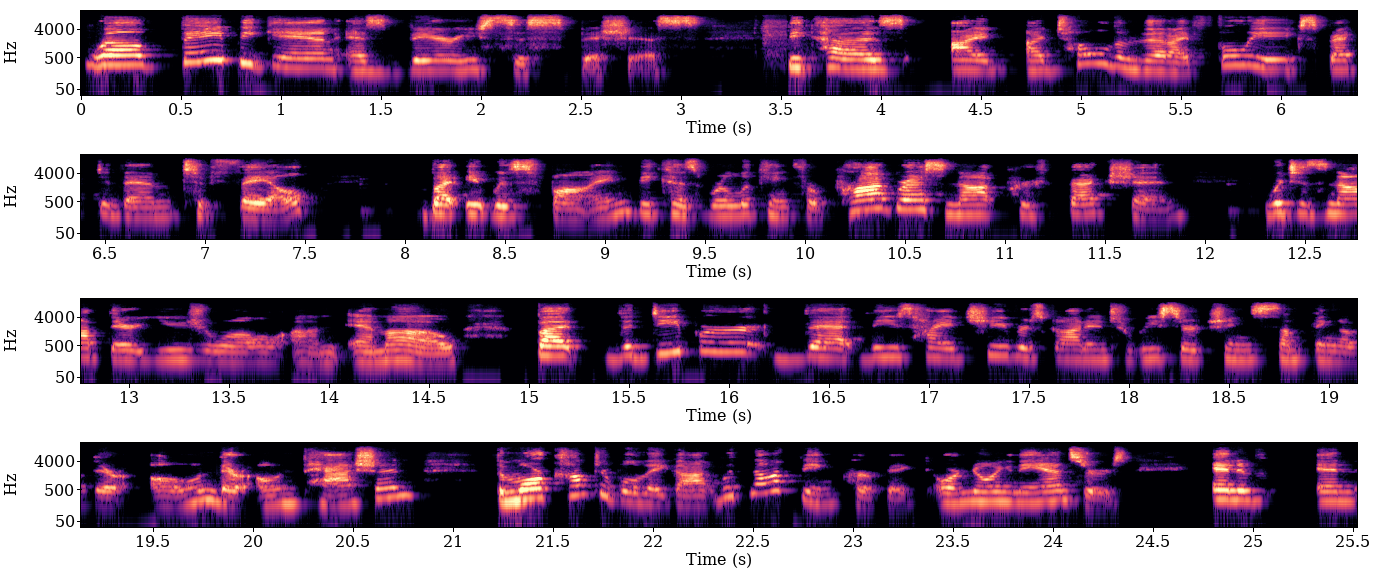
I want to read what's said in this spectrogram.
Well they began as very suspicious because I, I told them that i fully expected them to fail but it was fine because we're looking for progress, not perfection, which is not their usual um, MO. But the deeper that these high achievers got into researching something of their own, their own passion, the more comfortable they got with not being perfect or knowing the answers. And, if, and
